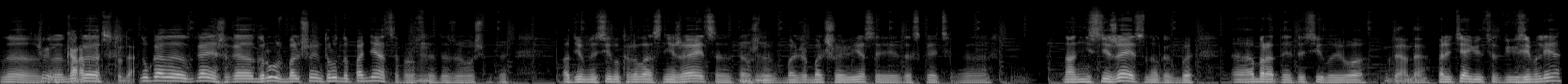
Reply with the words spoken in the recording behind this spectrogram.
Да, Чего да, ну, туда? Ну, когда, конечно, когда груз большой, им трудно подняться, просто Мгм. это же, в общем-то, подъемная сила крыла снижается, потому Мгм. что больш- большой вес, и, так сказать, э, она не снижается, но как бы э, обратно эта сила его Да, да. притягивает все-таки к земле.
